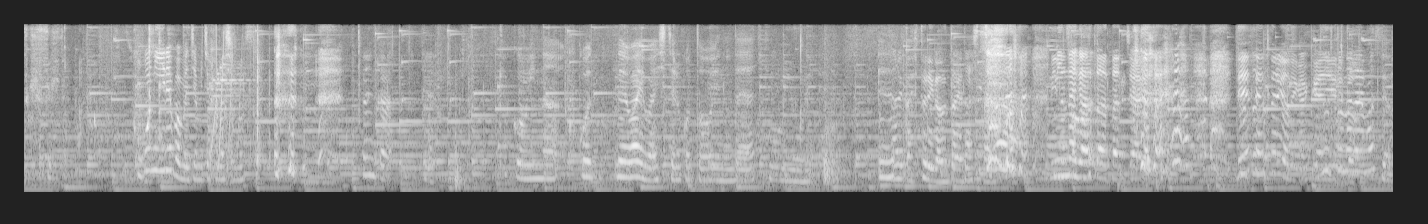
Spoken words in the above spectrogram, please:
つけすぎた。ここにいればめちゃめちゃ話します。なんか、結構みんなここでワイワイしてること多いので誰か一人が歌い出したら みんなが歌歌っちゃう伝染するよね 楽屋にいると流れますよね。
